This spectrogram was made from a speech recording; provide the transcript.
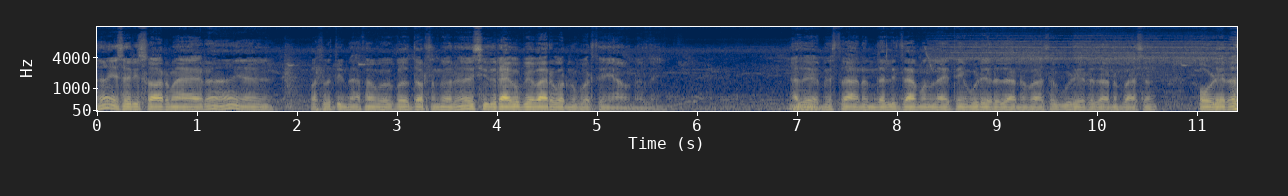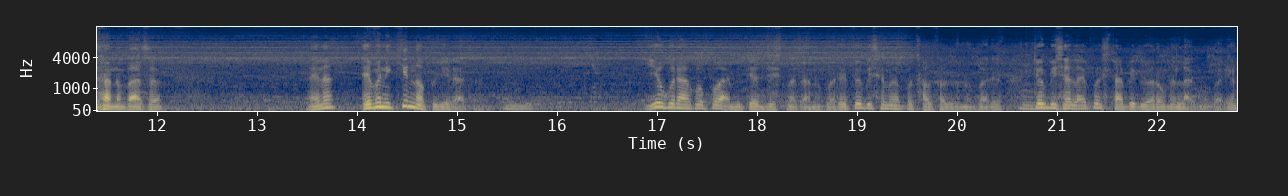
यसरी सहरमा आएर यहाँ पशुपतिनाथमा दर्शन गरेर सिधुराको व्यवहार गर्नु पर्थ्यो यहाँ आउनलाई। आज हेर्नुहोस् त आनन्दले जामनलाई त्यहीँ उडेर जानु भएको छ गुडेर जानु भएको छ पौडेर जानु भएको छ। होइन? त्यही पनि किन नपुगिरहेछ? यो कुराको पो हामी त्यो जिसमा जानु पऱ्यो त्यो विषयमा पो छलफल गर्नु पऱ्यो त्यो विषयलाई पो स्थापित गराउन लाग्नु पऱ्यो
